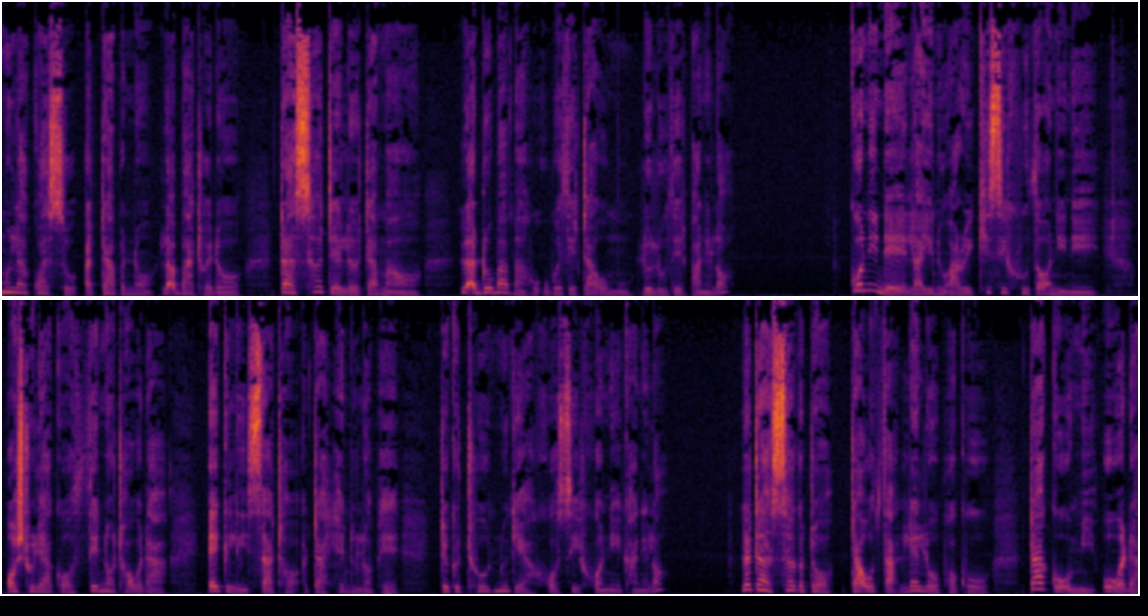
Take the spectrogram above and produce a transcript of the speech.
မလာကွာဆုအတပနောလအဘထွဲတော့တဆော့တယ်လတမော လအဒိုဘမဟုဝေစီတာအမှုလိုလိုသေးဖာနေလောကိုနိတဲ့လာယူနူအရီခီစီခုသောအနေနဲ့ဩစတြေးလျကိုသေနောထောဝဒါအက်ကလီစာထောအတဟဲနူလောဖဲတကထိုးနုကရခေါ်စီခေါ်နေခါနေလောလက်တာဆကတော့တာဥတာလက်လို့ဖို့ကိုတကိုအမီအိုဝဒါ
